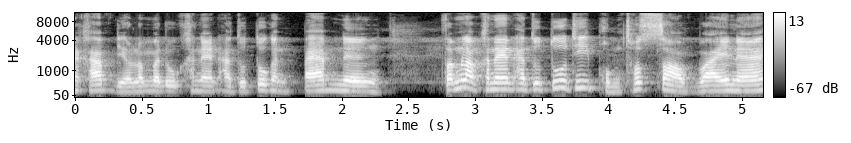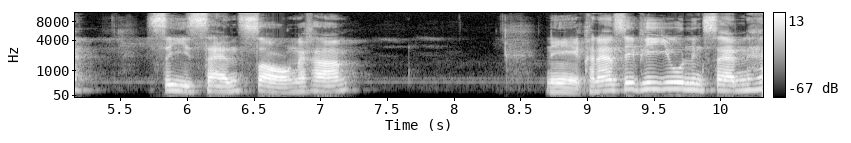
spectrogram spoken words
นะครับ เดี๋ยวเรามาดูคะแนนอาตูตู้กันแป๊บหนึ่งสำหรับคะแนนอาตูตู้ที่ผมทดสอบไว้นะ4 2 0 0 0นะครับนี่คะแนน CPU 1 5 0 0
